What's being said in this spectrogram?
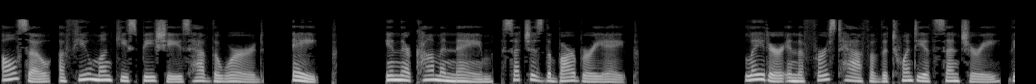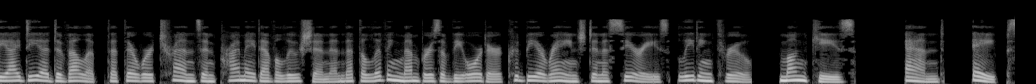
Also, a few monkey species have the word ape in their common name, such as the Barbary ape. Later in the first half of the 20th century, the idea developed that there were trends in primate evolution and that the living members of the order could be arranged in a series, leading through «monkeys» and «apes»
